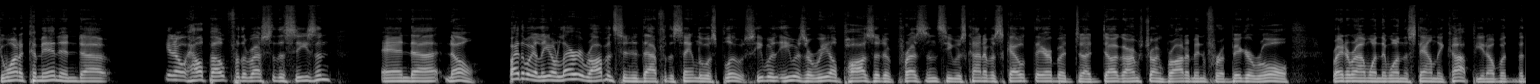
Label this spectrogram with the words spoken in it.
you want to come in and uh, you know help out for the rest of the season? And uh, no. By the way, Leo Larry Robinson did that for the St. Louis Blues. He was he was a real positive presence. He was kind of a scout there, but uh, Doug Armstrong brought him in for a bigger role right around when they won the Stanley Cup. You know, but but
